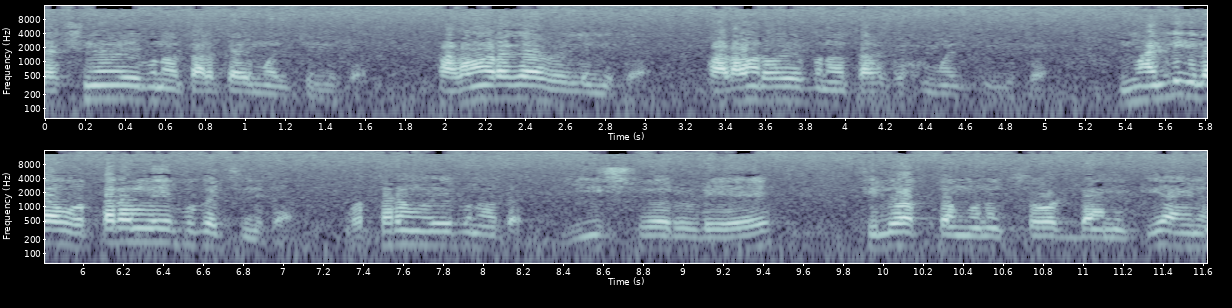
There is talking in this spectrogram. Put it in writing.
దక్షిణం వైపున తలకాయ మలిచిందిట. పడమరగా వెళ్ళిందిట. పడమర వైపున తలకాయ మలిచిందిట. మళ్ళీ ఇలా ఉత్తరం వైపుకి వచ్చిందిట. ఉత్తరం వైపున ఈశ్వరుడే తిలోత్తమును చూడడానికి ఆయన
